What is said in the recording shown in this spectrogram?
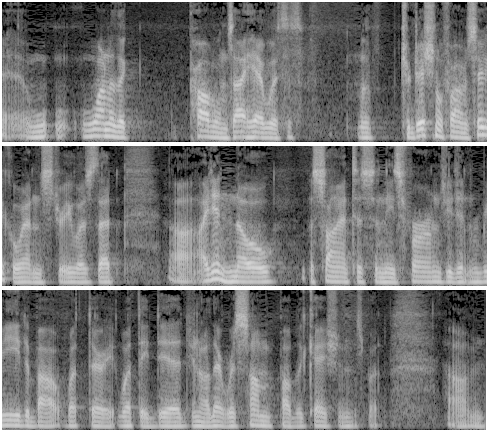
uh, one of the problems I had with the traditional pharmaceutical industry was that I didn't know the scientists in these firms. You didn't read about what they what they did. You know, there were some publications, but um,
